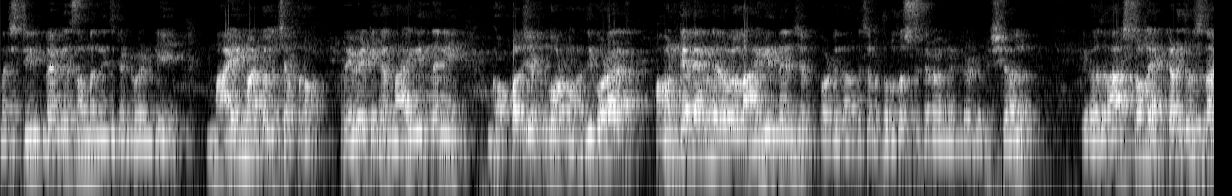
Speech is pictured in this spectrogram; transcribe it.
మరి స్టీల్ ప్లాంట్కి సంబంధించినటువంటి మాయ మాటలు చెప్పడం ప్రైవేటీకరణ ఆగిందని గొప్పలు చెప్పుకోవడం అది కూడా పవన్ కళ్యాణ్ గారి వల్ల ఆగిందని చెప్పుకోవడం ఇదంతా చాలా దురదృష్టకరమైనటువంటి విషయాలు. ఈరోజు రాష్ట్రంలో ఎక్కడ చూసినా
